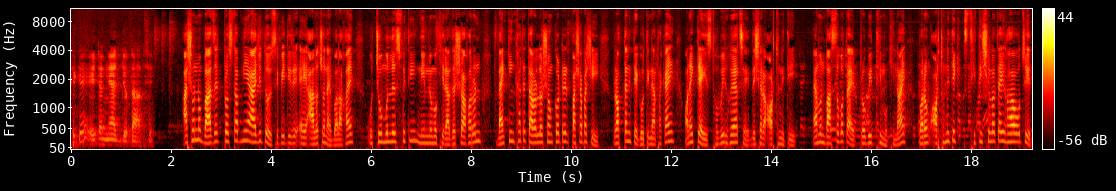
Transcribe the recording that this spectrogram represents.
থেকে এটা ন্যায্যতা আছে। আসন্ন বাজেট প্রস্তাব নিয়ে আয়োজিত সিপিডির এই আলোচনায় বলা হয়, উচ্চ মূল্যস্ফীতি নিম্নমুখী রাজস্ব আহরণ, ব্যাংকিং খাতে তারল্য সংকটের পাশাপাশি রপ্তানিতে গতি না থাকায় অনেকটাই স্থবির হয়ে আছে দেশের অর্থনীতি। এমন বাস্তবতায় প্রবৃদ্ধিমুখী নয়, বরং অর্থনৈতিক স্থিতিশীলতাই হওয়া উচিত।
